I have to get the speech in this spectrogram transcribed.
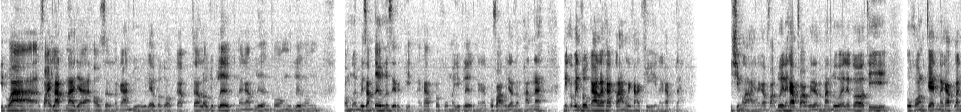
คิดว่าฝ่ายรัฐน่าจะเอาสถานการณ์อยู่แล้วประกอบกับถ้าเรายกเลิกนะครับ เรื่องของเรื่องของก็เหมือนไปซ้ำเติมเรื่องเศรษฐกิจนะครับ ก็คงไม่ยกเลิกนะครับ ก็ฝากประชาสัมพันธ์นะ นี่ก็เป็นโครงการราคากลางและค่าเคนะครับนะที่เชียงรายนะครับ ฝากด้วยนะครับ ฝากประชาสัมพันธ์ด้วย แล้วก็ที่ตัวขอนแก่นนะครับ หลัง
